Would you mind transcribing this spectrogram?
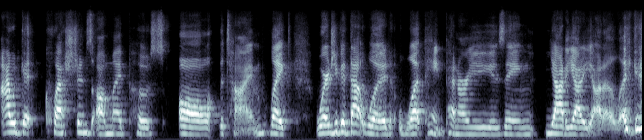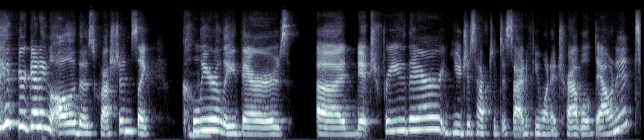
I would get questions on my posts all the time. Like, where'd you get that wood? What paint pen are you using? Yada, yada, yada. Like, if you're getting all of those questions, like, mm-hmm. clearly mm-hmm. there's a niche for you there. You just have to decide if you want to travel down it.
